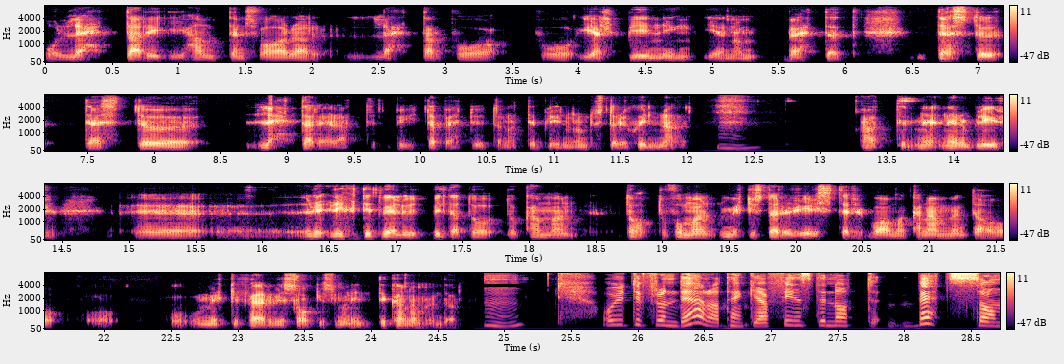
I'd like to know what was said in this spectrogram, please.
och lättare i handen svarar lättare på, på hjälpgivning genom bettet, desto, desto lättare är det att byta bett utan att det blir någon större skillnad. Mm. Att när, när den blir eh, riktigt väl utbildad då, då, kan man, då, då, får man mycket större register vad man kan använda och, och, och mycket färre saker som man inte kan använda. Mm. Och utifrån det då tänker jag, finns det något bett som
